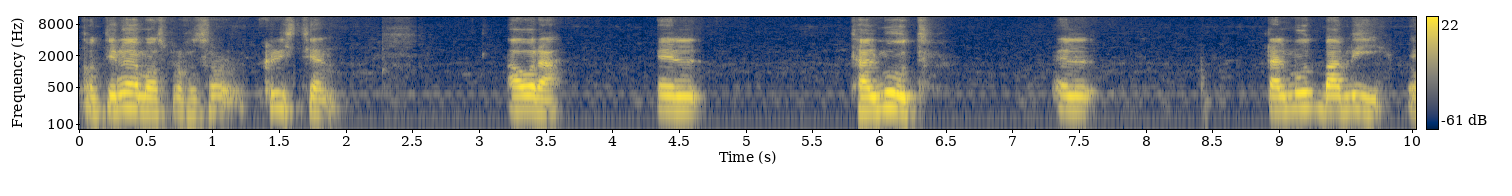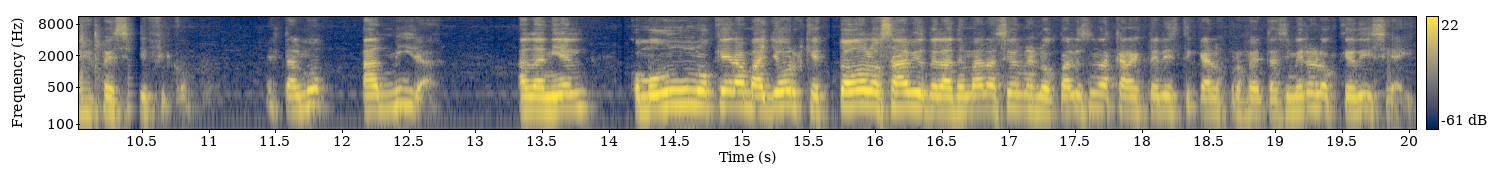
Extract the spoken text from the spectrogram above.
Continuemos, profesor Christian. Ahora, el Talmud, el Talmud Babli en específico. El Talmud admira a Daniel como uno que era mayor que todos los sabios de las demás naciones, lo cual es una característica de los profetas. Y mira lo que dice ahí.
